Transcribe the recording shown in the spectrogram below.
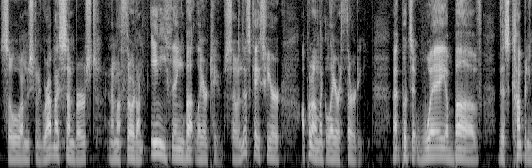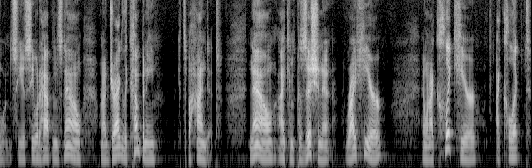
So I'm just going to grab my sunburst and I'm to throw it on anything but layer two. So in this case here, I'll put it on like layer 30. That puts it way above this company one. So you see what happens now, when I drag the company, it's behind it. Now I can position it right here. And when I click here, I clicked,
